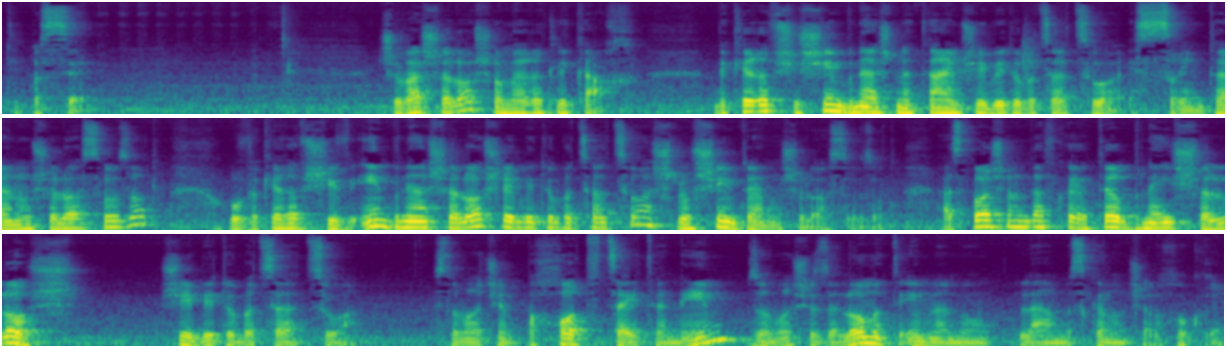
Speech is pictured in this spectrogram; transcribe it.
תיפסל. תשובה שלוש אומרת לי כך: בקרב 60 בני השנתיים שהביטו בצעצוע 20 טענו שלא עשו זאת, ובקרב 70 בני השלוש שהביטו בצעצוע 30 טענו שלא עשו זאת. אז פה יש לנו דווקא יותר בני שלוש שהביטו בצעצוע. זאת אומרת שהם פחות צייתנים, זאת אומרת שזה לא מתאים לנו למסקנות של החוקרים.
